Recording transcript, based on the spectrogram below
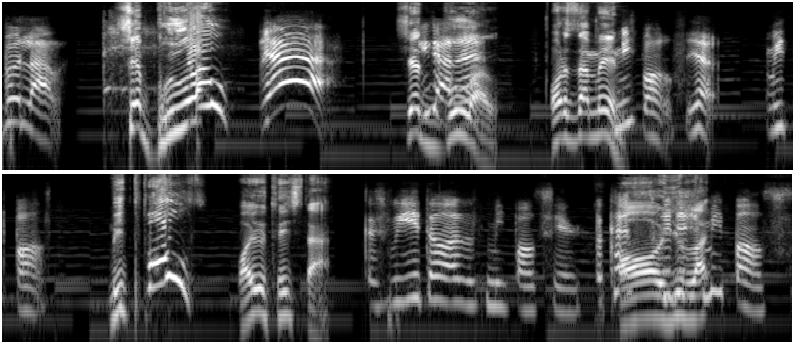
bulal. Chef Bulal? Yeah! Chef You. Bulal. What does that mean? Meatballs. Yeah. Meatballs. Meatballs? Why you teach that? Because we eat a lot of meatballs here. Because Oh, you like- meatballs.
